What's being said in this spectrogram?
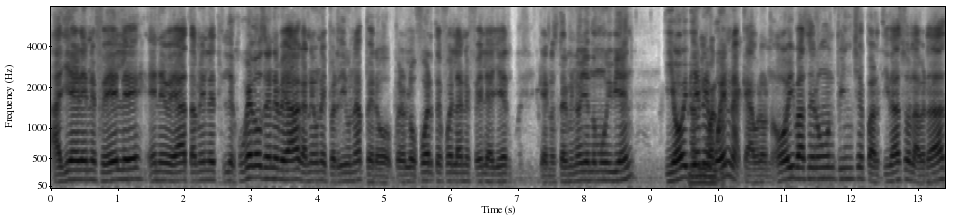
Ayer NFL, NBA, también le, le jugué dos de NBA, gané una y perdí una, pero, pero lo fuerte fue la NFL ayer, que nos terminó yendo muy bien. Y hoy viene igual. buena, cabrón. Hoy va a ser un pinche partidazo, la verdad.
